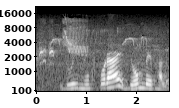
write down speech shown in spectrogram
দুই মুখ পোড়ায় জমবে ভালো।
